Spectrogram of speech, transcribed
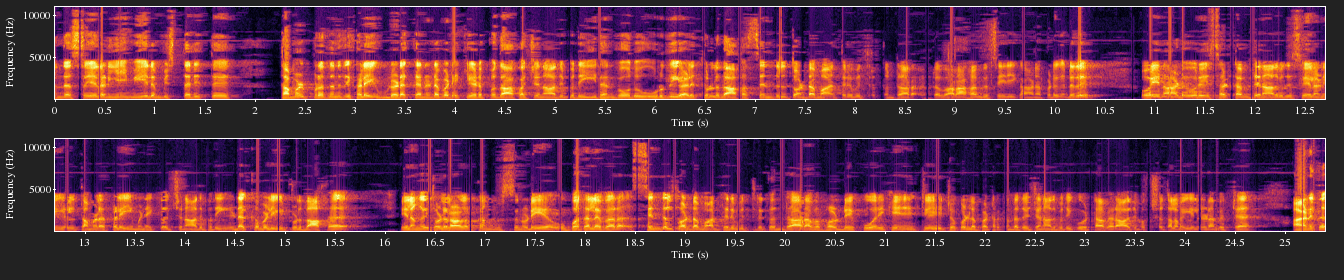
அந்த செயலணியை மேலும் விஸ்தரித்து தமிழ் பிரதிநிதிகளை உள்ளடக்க நடவடிக்கை எடுப்பதாக ஜனாதிபதி இதன்போது உறுதி அளித்துள்ளதாக செந்தில் தொண்டமான் தெரிவித்திருக்கின்றார் என்றவாறாக அந்த செய்தி காணப்படுகின்றது. ஒரே நாடு ஒரே சட்டம் ஜனாதிபதி செயலணியில் தமிழர்களையும் இணைக்க ஜனாதிபதி இணக்கம் வெளியிட்டுள்ளதாக இலங்கை தொழிலாளர் காங்கிரசினுடைய உபதலைவர் செந்தில் தொண்டமான் தெரிவித்திருக்கின்றார். அவர்களுடைய கோரிக்கை நேற்று ஏற்றுக்கொள்ளப்பட்டிருக்கின்றது. ஜனாதிபதி கோட்டாவை ராஜபக்ஷ தலைமையில் இடம்பெற்ற அனைத்து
